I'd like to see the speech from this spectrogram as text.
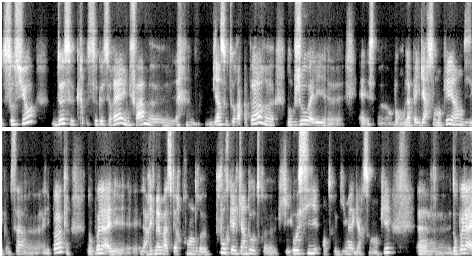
sociaux de ce, que serait une femme bien sous tout rapport. Donc Jo, elle est, bon, on l'appelle garçon manqué, hein, on disait comme ça à l'époque. Donc voilà, elle, elle, arrive même à se faire prendre pour quelqu'un d'autre qui est aussi entre guillemets garçon manqué. Euh, donc voilà,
